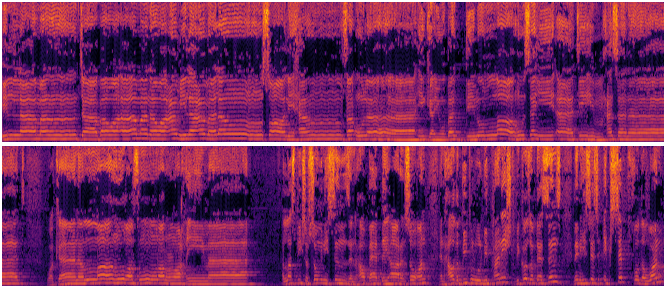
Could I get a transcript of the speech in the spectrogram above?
إلا من تاب وآمن وعمل عملا صالحا فأولئك يبدل الله سيئاتهم حسنات وَكَانَ اللَّهُ غَفُورًا رَحِيمًا Allah speaks of so many sins and how bad they are and so on, and how the people will be punished because of their sins. Then he says, except for the one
